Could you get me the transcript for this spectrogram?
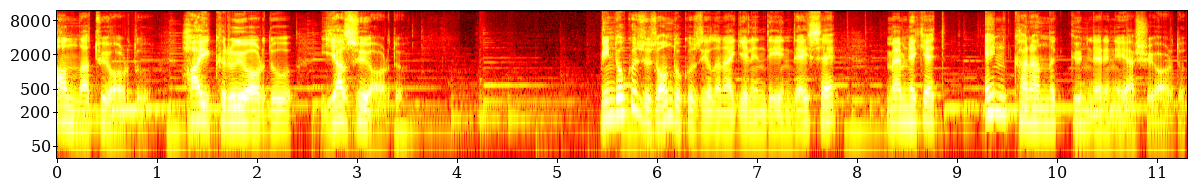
Anlatıyordu, haykırıyordu, yazıyordu. 1919 yılına gelindiğinde ise memleket en karanlık günlerini yaşıyordu.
